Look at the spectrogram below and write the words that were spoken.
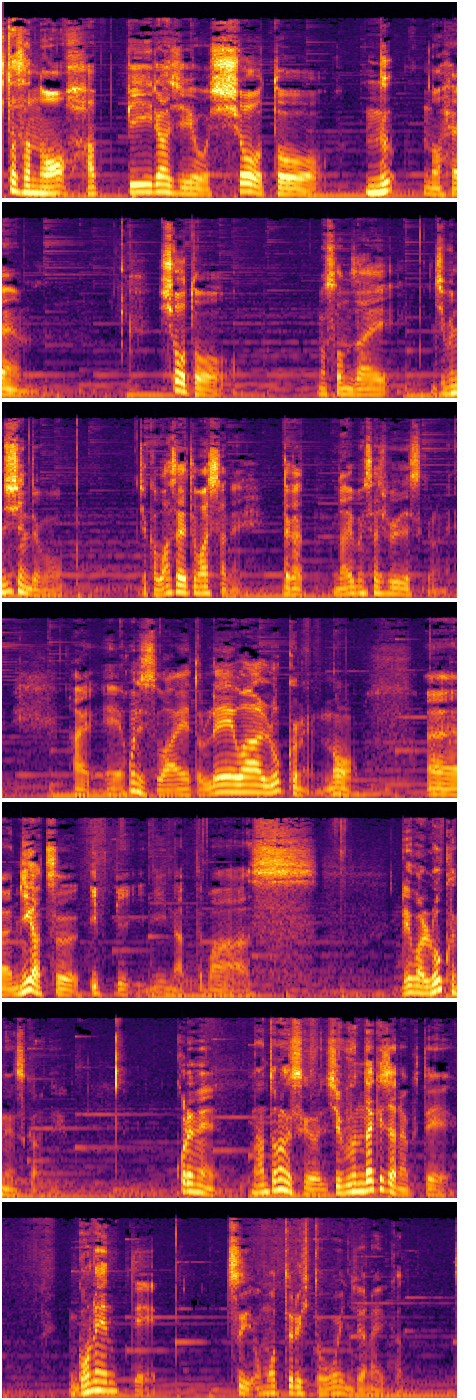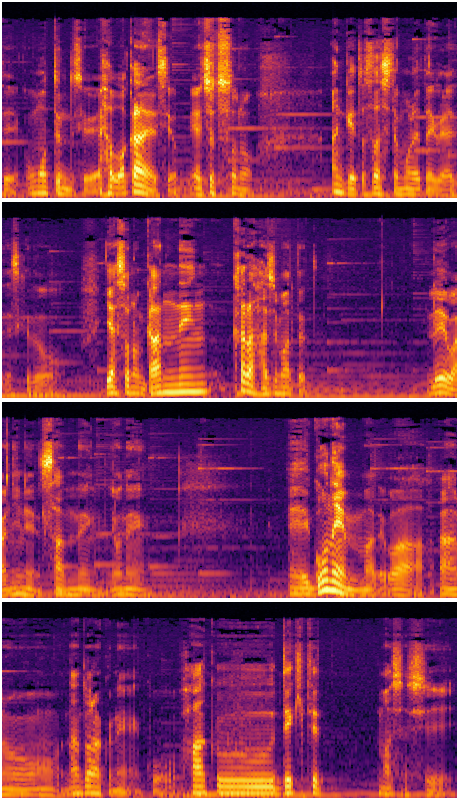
北さんのハッピーラジオショート「ぬ」の編。ショートの存在自分自身でも若干忘れてましたね。だからだいぶ久しぶりですけどね。はい、えー本日は、えー、と令和6年の、えー2月1日になってます。令和6年ですからね。これねなんとなくですけど自分だけじゃなくて5年ってつい思ってる人多いんじゃないかって思ってるんですよ。いやわからないですよ。いやちょっとそのアンケートさせてもらいたいぐらいですけどいやその元年から始まった令和2年3年4年、えー5年まではあのーなんとなくねこう把握できてましたし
